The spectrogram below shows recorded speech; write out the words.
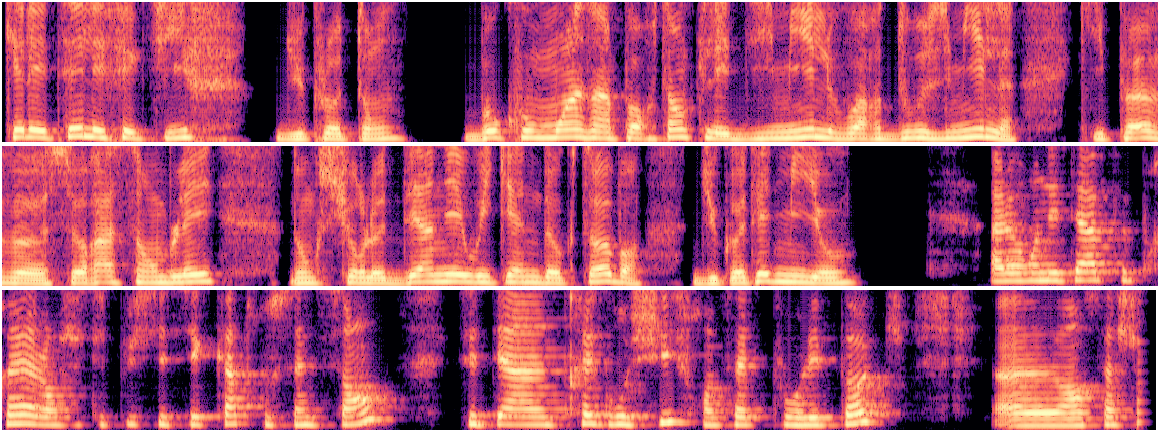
quel était l'effectif du peloton? Beaucoup moins important que les 10 000, voire 12 000 qui peuvent euh, se rassembler donc sur le dernier week-end d'octobre du côté de Millau? Alors, on était à peu près, alors je sais plus si c'est 4 ou 500. C'était un très gros chiffre, en fait, pour l'époque, euh, en sachant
